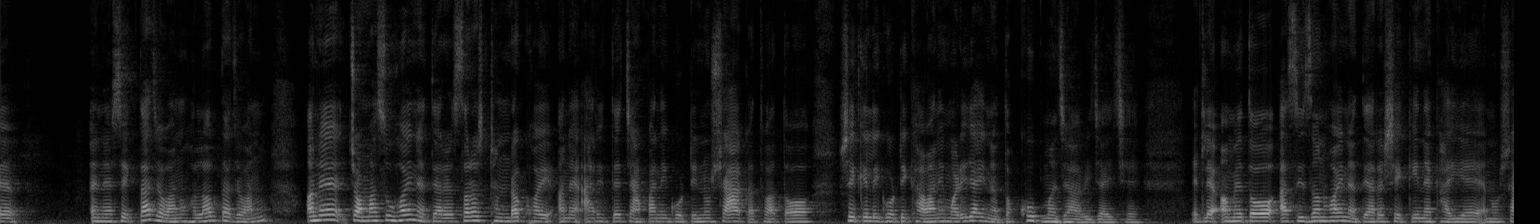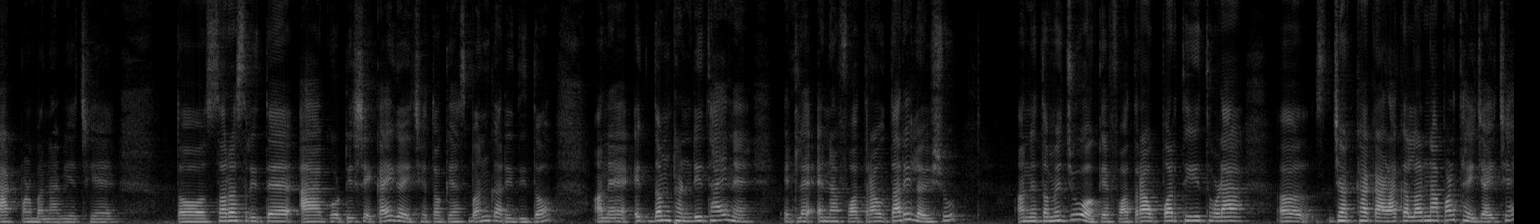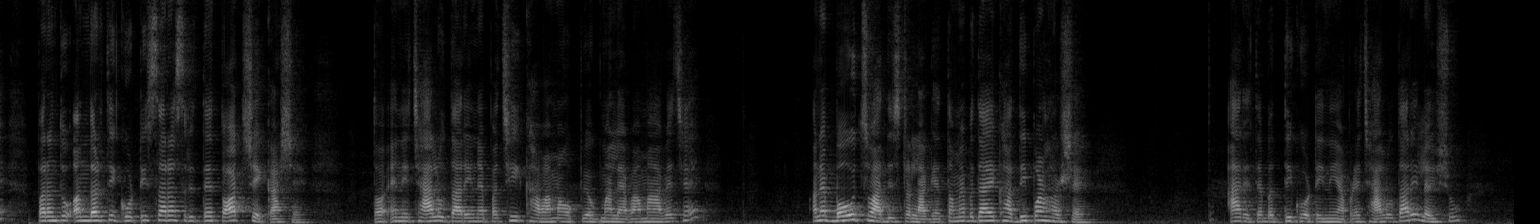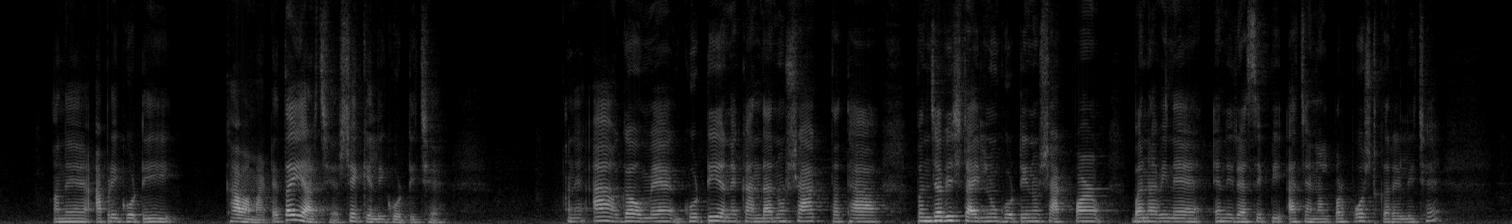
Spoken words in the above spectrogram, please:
એને શેકતા જવાનું, હલાવતા જવાનું. અને ચોમાસું હોય ને, ત્યારે સરસ ઠંડક હોય અને આ રીતે ચાંપાની ગોટીનું શાક અથવા તો શેકેલી ગોટી ખાવાની મળી જાય ને, તો ખૂબ મજા આવી જાય છે. એટલે અમે તો આ સિઝન હોય ને, ત્યારે શેકીને ખાઈએ, એનું શાક પણ બનાવીએ છીએ. તો સરસ રીતે આ ગોટી શેકાઈ ગઈ છે, તો ગેસ બંધ કરી દીધો અને એકદમ ઠંડી થાય ને, એટલે એના ફોતરા ઉતારી લઈશું. અને તમે જુઓ કે ફોતરા ઉપરથી થોડા ઝાંખા કાળા કલરના પણ થઈ જાય છે, પરંતુ અંદરથી ગોટી સરસ રીતે તો જ શેકાશે. તો એની છાલ ઉતારીને પછી ખાવામાં ઉપયોગમાં લેવામાં આવે છે. અને બહુ જ સ્વાદિષ્ટ લાગે. તમે બધાએ ખાધી પણ હશે. આ રીતે બધી ગોટીની આપણે છાલ ઉતારી લઈશું અને આપણી ગોટી ખાવા માટે તૈયાર છે, શેકેલી ગોટી છે. અને આ અગાઉ મેં ગોટી અને કાંદાનું શાક તથા પંજાબી સ્ટાઇલનું ગોટીનું શાક પણ બનાવીને એની રેસીપી આ ચેનલ પર પોસ્ટ કરેલી છે.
